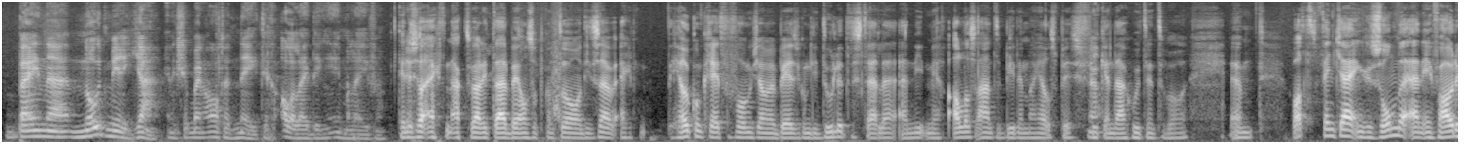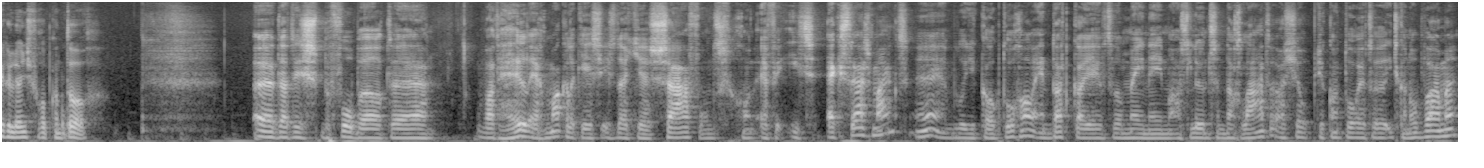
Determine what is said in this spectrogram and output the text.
bijna nooit meer ja. En ik zeg bijna altijd nee tegen allerlei dingen in mijn leven. Dit is wel echt een actualiteit bij ons op kantoor. Want hier zijn we echt heel concreet voor volgend jaar mee bezig om die doelen te stellen. En niet meer alles aan te bieden, maar heel specifiek en daar goed in te worden. Um, wat vind jij een gezonde en eenvoudige lunch voor op kantoor? Uh, dat is bijvoorbeeld... Uh, wat heel erg makkelijk is, is dat je s'avonds gewoon even iets extra's maakt. Hè? Ik bedoel, je kookt toch al. En dat kan je eventueel meenemen als lunch een dag later. Als je op je kantoor eventueel iets kan opwarmen.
